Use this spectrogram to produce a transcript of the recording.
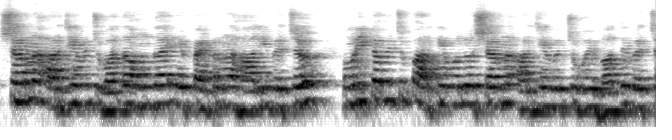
ਸ਼ਰਨ ਅਰਜ਼ੀਆਂ ਵਿੱਚ ਵਾਧਾ ਹੁੰਦਾ ਹੈ। ਇਹ ਪੈਟਰਨ ਹਾਲ ਹੀ ਵਿੱਚ ਅਮਰੀਕਾ ਵਿੱਚ ਭਾਰਤੀਆਂ ਵੱਲੋਂ ਸ਼ਰਨ ਅਰਜ਼ੀਆਂ ਵਿੱਚ ਹੋਏ ਵਾਧੇ ਵਿੱਚ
